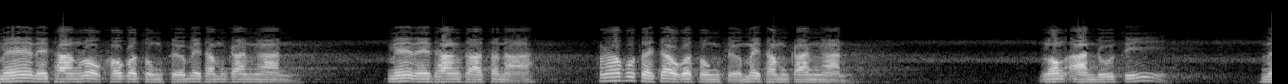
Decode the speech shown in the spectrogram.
แม้ในทางโลกเขาก็ส่งเสริมให้ทำการงาน แม้ในทางศาสนา พระพุทธเจ้าก็ส่งเสริมให้ทำการงาน ลองอ่านดูสิใน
